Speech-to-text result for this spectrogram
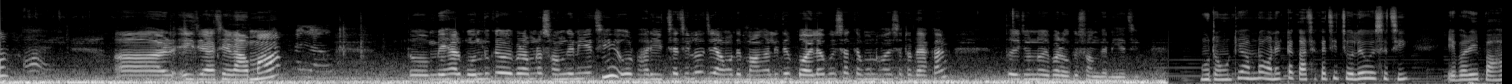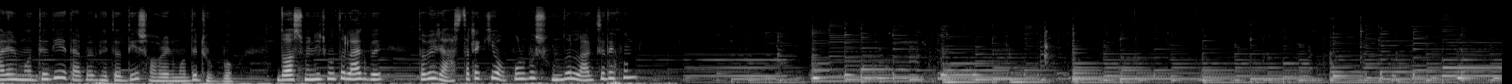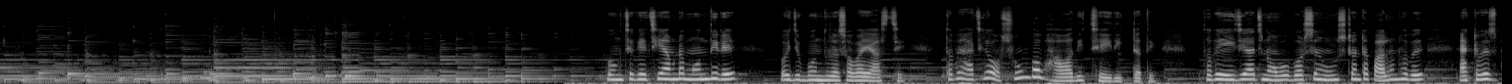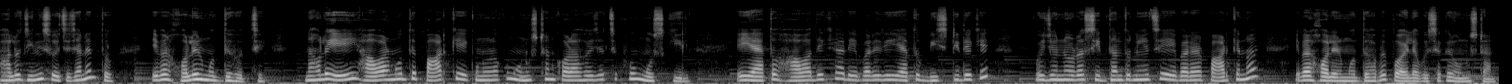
আর এই যে আছে রামা। তো মেহার বন্ধুকেও এবার আমরা সঙ্গে নিয়েছি। ওর ভারী ইচ্ছা ছিল যে আমাদের বাঙালিদের পয়লা বৈশাখ কেমন হয় সেটা দেখার। তো এই জন্য এবার ওকে সঙ্গে নিয়েছি। মোটামুটি আমরা অনেকটা কাছাকাছি চলেও এসেছি। এবার এই পাহাড়ের মধ্যে দিয়ে তারপর ভেতর দিয়ে শহরের মধ্যে ঢুকবো। দশ মিনিট মতো লাগবে, তবে রাস্তাটা কি অপূর্ব সুন্দর লাগছে দেখুন। পৌঁছে গেছি আমরা মন্দিরে, ওই যে বন্ধুরা সবাই আসছে। তবে আজকে অসম্ভব হাওয়া দিচ্ছে এই দিকটাতে। তবে এই যে আজ নববর্ষের অনুষ্ঠানটা পালন হবে, একটা বেশ ভালো জিনিস হয়েছে, জানেন তো? এবার হলের মধ্যে হচ্ছে। না হলে এই হাওয়ার মধ্যে পার্কে কোনো রকম অনুষ্ঠান করা হয়ে যাচ্ছে খুব মুশকিল। এই এত হাওয়া দেখে আর এবারের এই এত বৃষ্টি দেখে, ওই জন্য ওরা সিদ্ধান্ত নিয়েছে এবার আর পার্কে নয়, এবার হলের মধ্যে হবে পয়লা বৈশাখের অনুষ্ঠান।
